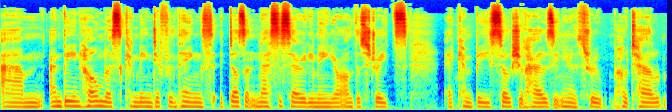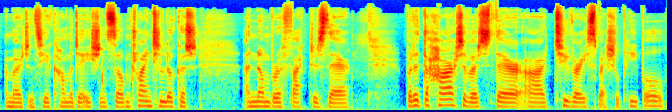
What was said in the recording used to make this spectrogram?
Um, and being homeless can mean different things. It doesn't necessarily mean you're on the streets. It can be social housing, you know, through hotel emergency accommodation. So I'm trying to look at a number of factors there. But at the heart of it, there are two very special people,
